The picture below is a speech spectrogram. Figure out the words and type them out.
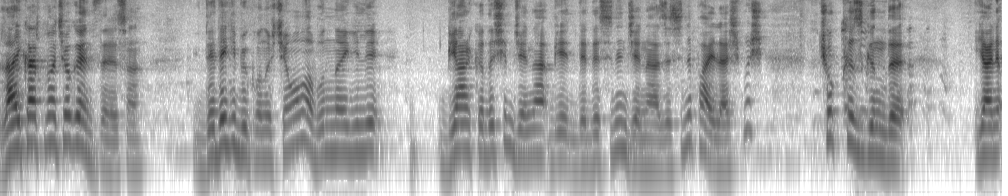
like atma çok enteresan. Dede gibi konuşacağım ama bununla ilgili bir arkadaşım cena bir dedesinin cenazesini paylaşmış. Çok kızgındı. Yani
